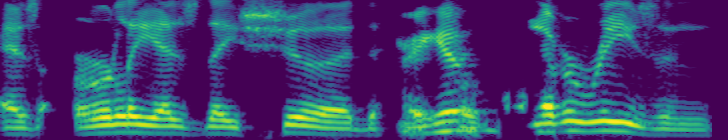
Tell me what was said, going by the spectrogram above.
as early as they should. There you go. For whatever reason,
